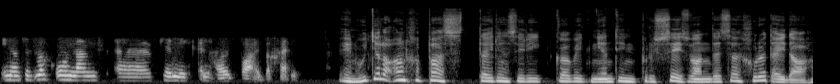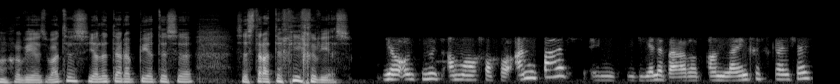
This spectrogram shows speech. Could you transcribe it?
en ons het ook onlangs 'n uh, kliniek in Houtbaai begin. En hoe het julle aangepas tydens hierdie COVID-19 proses want dit is 'n groot uitdaging geweest. Wat is julle terapeutiese se strategie geweest? Ja, ons moet almal gou-gou aanpas en die hele wêreld aanlyn geskuif het.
